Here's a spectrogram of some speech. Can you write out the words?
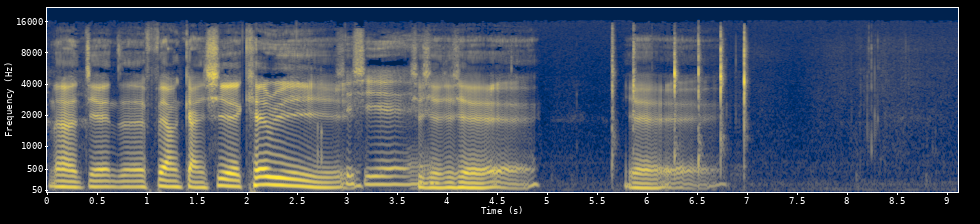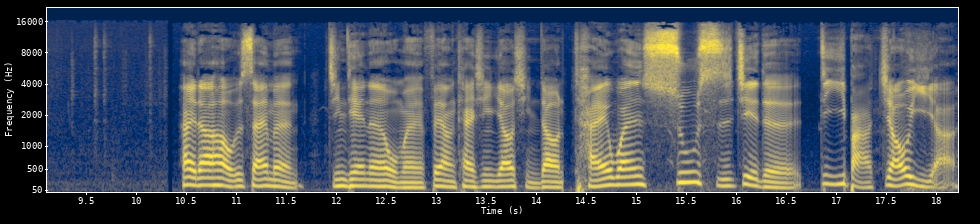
那今天真的非常感谢 Carry，谢谢，谢谢，谢谢。耶！嗨，大家好，我是 Simon。今天呢，我们非常开心邀请到台湾蔬食界的第一把交椅啊，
